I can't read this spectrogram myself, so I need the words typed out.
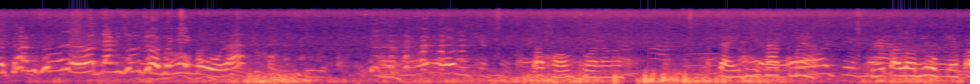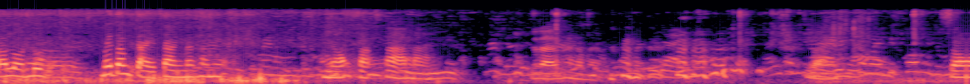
จะตั้งซื้อเดี๋ยวตั้งซื้อส่วนพ่อใหญ่โบแล้ว เจ้าของสวแล้วไงใจดีคักแม่เก็บเอารมณ์ลูกเก็บเอารมณ์ลูก ไม่ต้องจ่ายตังค์นะคะ เนี่ย น้องฝังพามาหวานสอง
